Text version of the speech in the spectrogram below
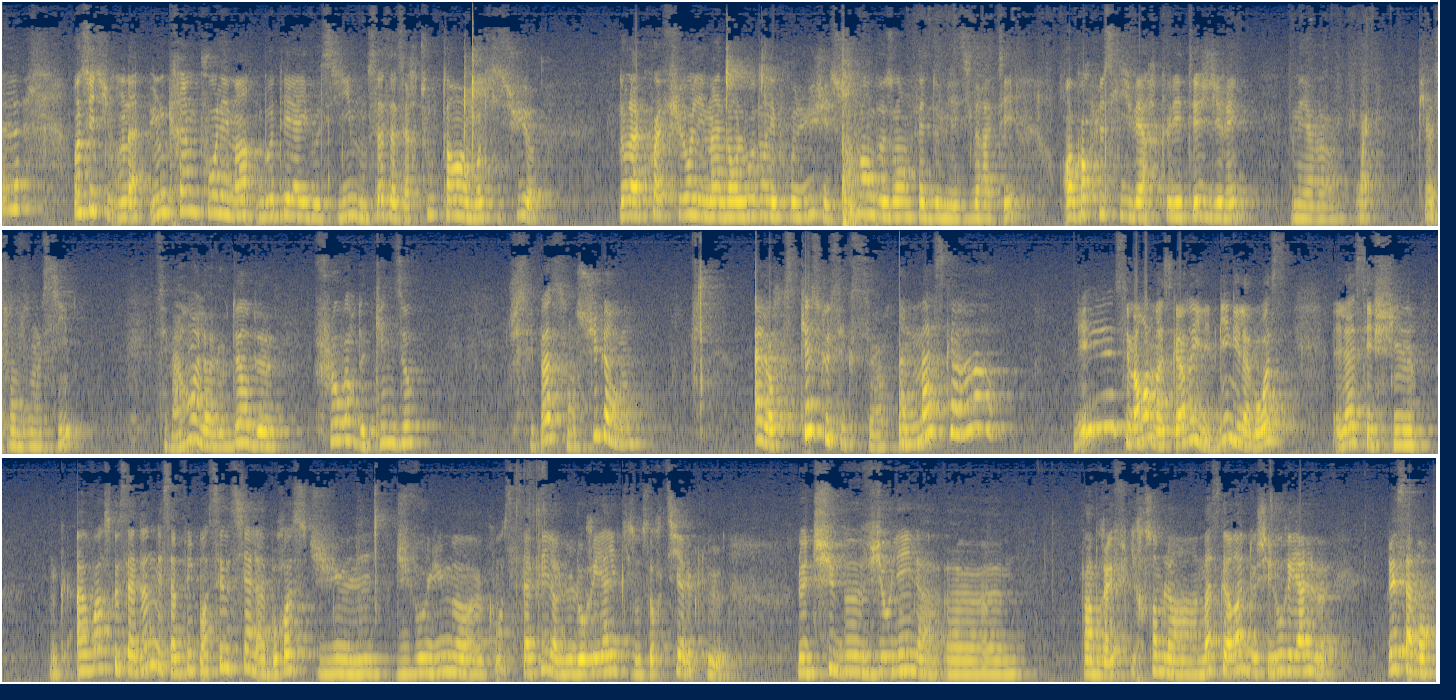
Ensuite, on a une crème pour les mains, Beauté Live aussi. Bon, ça, ça sert tout le temps. Moi qui suis euh, dans la coiffure, les mains dans l'eau, dans les produits, j'ai souvent besoin en fait de me les hydrater. Encore plus l'hiver que l'été, je dirais. Mais euh, ouais, puis elles sont bonnes aussi. C'est marrant, elle a l'odeur de Flower de Kenzo. Je sais pas, ça sent super bon. Alors, qu'est-ce que c'est que ça? Un mascara? C'est marrant, le mascara, il est big et la brosse, et là, c'est fine. Donc à voir ce que ça donne, mais ça me fait penser aussi à la brosse du, volume, euh, comment ça s'appelle, le L'Oréal qu'ils ont sorti avec le, tube violet là. Euh, enfin bref, il ressemble à un mascara de chez L'Oréal euh, récemment.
